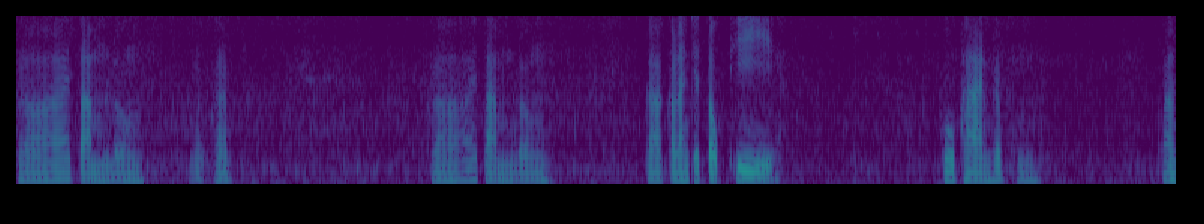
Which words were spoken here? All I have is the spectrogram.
คล้อยต่ำลงนะครับ คล้อยต่ำลง ก็กำลังจะตกที่ภูพานครับผมความ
